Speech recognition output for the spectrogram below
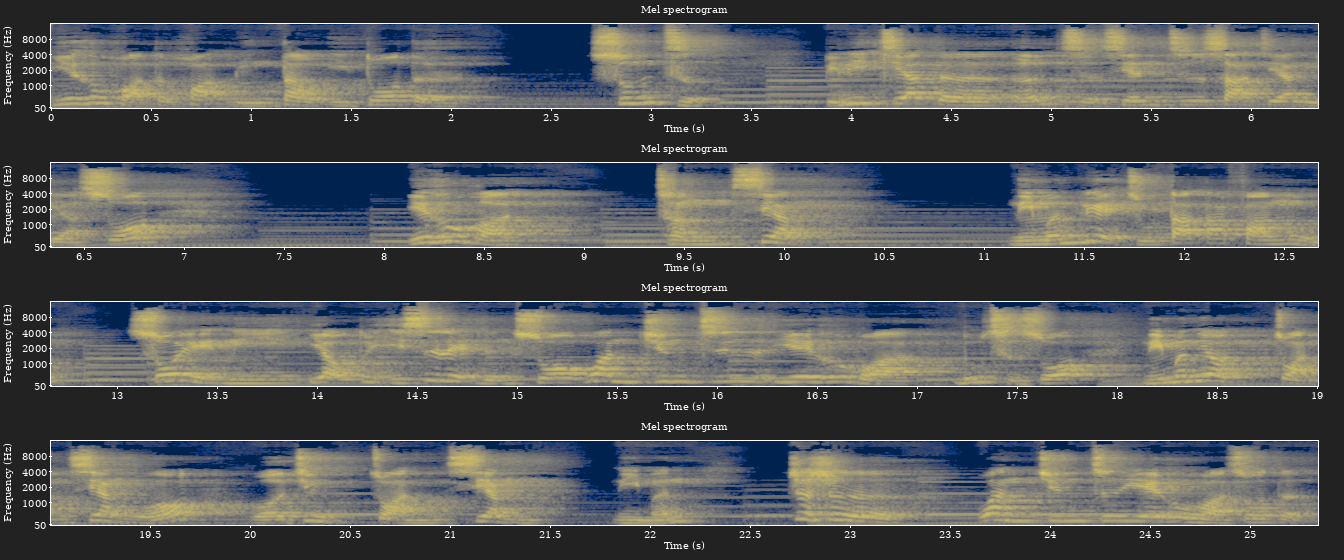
耶和华的话临到以多的孙子比利家的儿子先知撒加利亚说：“耶和华曾向你们列祖大大发怒，所以你要对以色列人说：万军之耶和华如此说：你们要转向我，我就转向你们。这是万军之耶和华说的。”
